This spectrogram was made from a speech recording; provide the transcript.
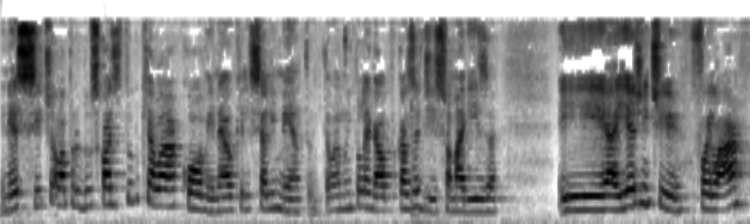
E nesse sítio ela produz quase tudo que ela come, né? O que eles se alimentam. Então é muito legal por causa disso, a Marisa. E aí a gente foi lá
